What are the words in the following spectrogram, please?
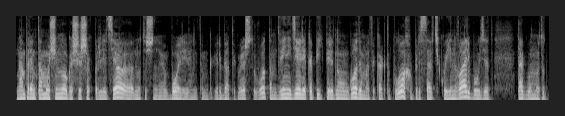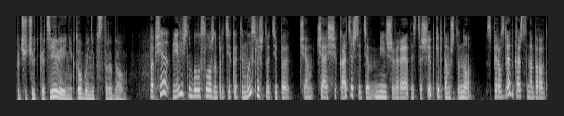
нам прям там очень много шишек прилетело, э, ну, точнее, боли. Они там, ребята говорят, что вот там две недели копить перед Новым годом, это как-то плохо, представьте, какой январь будет, так бы мы тут по чуть-чуть катили, и никто бы не пострадал. Вообще, мне лично было сложно прийти к этой мысли, что, типа, чем чаще катишься, тем меньше вероятность ошибки, потому что, ну, с первого взгляда кажется наоборот.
